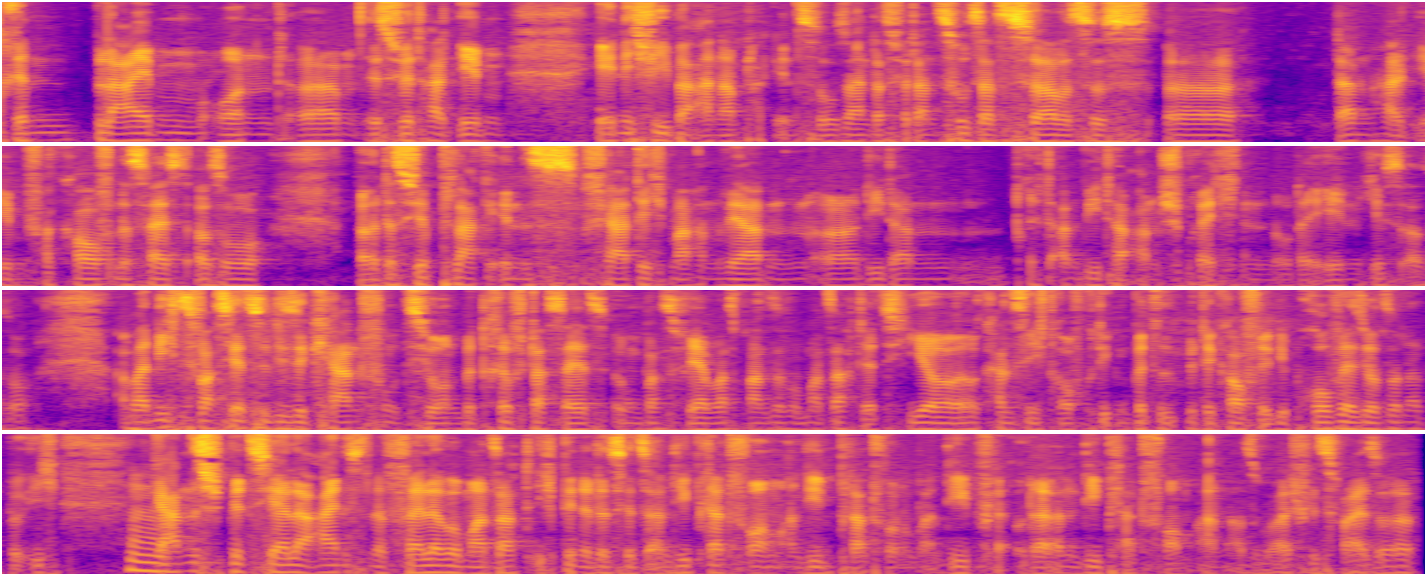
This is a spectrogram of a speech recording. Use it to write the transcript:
drin bleiben. Und ähm, es wird halt eben ähnlich wie bei anderen Plugins so sein, dass wir dann Zusatzservices äh, dann halt eben verkaufen. Das heißt also, äh, dass wir Plugins fertig machen werden, äh, die dann Drittanbieter ansprechen oder ähnliches. Also, aber nichts, was jetzt so diese Kernfunktion betrifft, dass da jetzt irgendwas wäre, was man, wo man sagt, jetzt hier kannst du nicht draufklicken, bitte, bitte kauf dir die Pro-Version, sondern wirklich hm. ganz spezielle einzelne Fälle, wo man sagt, ich binde das jetzt an die Plattform, an die Plattform, an die oder an die Plattform an. Also beispielsweise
